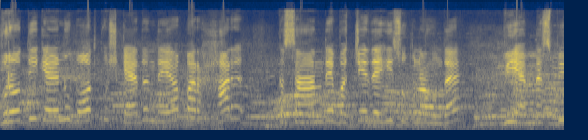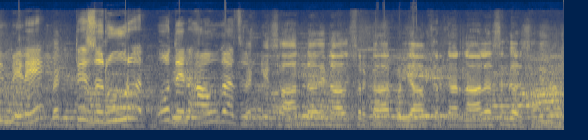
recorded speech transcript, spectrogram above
ਵਿਰੋਧੀ ਕਹਿਣ ਨੂੰ ਬਹੁਤ ਕੁਝ ਕਹਿ ਦਿੰਦੇ ਆ, ਪਰ ਹਰ ਕਿਸਾਨ ਦੇ ਬੱਚੇ ਦੇ ਹੀ ਸੁਪਨਾ ਹੁੰਦਾ ਹੈ ਵੀ ਐਮਐਸਪੀ ਮਿਲੇ। ਤੇ ਜ਼ਰੂਰ ਉਹ ਦਿਨ ਆਊਗਾ ਜ਼ਰੂਰ। ਕਿਸਾਨਾਂ ਦੇ ਨਾਲ ਸਰਕਾਰ ਪੰਜਾਬ ਸਰਕਾਰ ਨਾਲ ਹੈ ਸੰਘਰਸ਼ ਦੇ ਨਾਲ?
